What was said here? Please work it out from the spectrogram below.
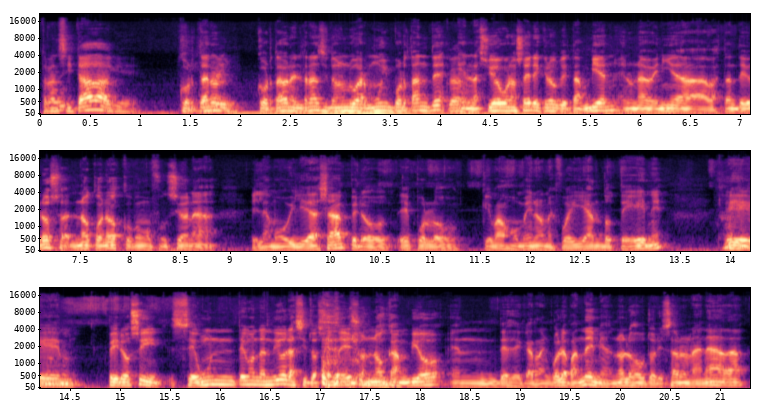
transitada que Cortaron, cortaron el tránsito en un lugar muy importante. Claro. En la ciudad de Buenos Aires creo que también, en una avenida bastante grosa. No conozco cómo funciona eh, la movilidad allá, pero es por lo que más o menos me fue guiando TN. Eh, pero sí, según tengo entendido, la situación de ellos no cambió en, desde que arrancó la pandemia. No los autorizaron a nada,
